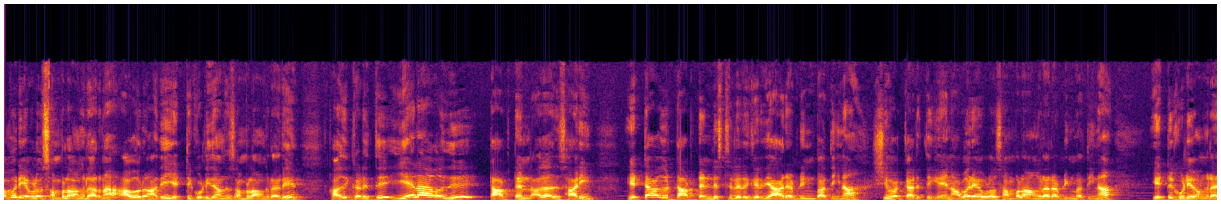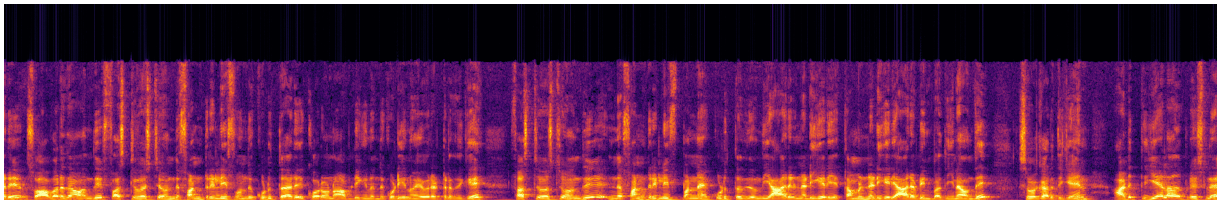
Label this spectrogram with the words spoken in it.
அவர் எவ்வளோ சம்பளம் வாங்குறாருனா அவரும் அதே எட்டு கோடி தான் வந்து சம்பளம் வாங்குறாரு. அதுக்கடுத்து ஏழாவது டாப் டென் அதாவது சாரி எட்டாவது டாப் டென் லிஸ்ட்டில் இருக்கிறது யார் அப்படின்னு பார்த்தீங்கன்னா சிவகார்த்திகேயன். அவர் எவ்வளோ சம்பளம் வாங்குறாரு அப்படின்னு பார்த்தீங்கன்னா எட்டு கோடி வாங்குறாரு. ஸோ அவர் தான் வந்து ஃபஸ்ட்டு ஃபஸ்ட்டு வந்து ஃபண்ட் ரிலீஃப் வந்து கொடுத்தாரு. கொரோனா அப்படிங்கிற அந்த கொடிய நோயை விரட்டுறதுக்கு. ஃபஸ்ட்டு ஃபஸ்ட்டு வந்து இந்த ஃபண்ட் ரிலீஃப் பண்ண கொடுத்தது வந்து யார்? நடிகர் தமிழ் நடிகர் யார் அப்படின்னு பார்த்தீங்கன்னா வந்து சிவகார்த்திகேயன். அடுத்து ஏழாவது பிளேஸில்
